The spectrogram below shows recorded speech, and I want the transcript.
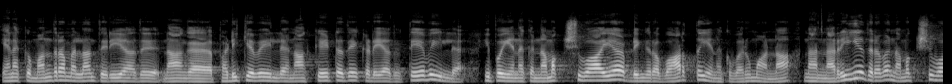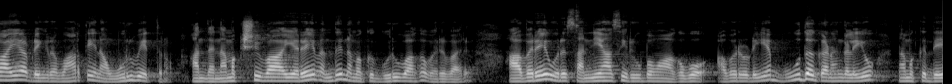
எனக்கு மந்திரம் எல்லாம் தெரியாது. நாங்கள் படிக்கவே இல்லை. நான் கேட்டதே கிடையாது. தேவையில்லை. இப்போ எனக்கு நமக்ஷிவாய அப்படிங்கிற வார்த்தை எனக்கு வருமானா நான் நிறைய தடவை நமக்ஷிவாய அப்படிங்கிற வார்த்தையை நான் உருவேற்றுறோம் அந்த நமக்ஷிவாயரே வந்து நமக்கு குருவாக வருவார். அவரே ஒரு சந்நியாசி ரூபமாகவோ அவருடைய பூத கணங்களையோ நமக்கு தே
